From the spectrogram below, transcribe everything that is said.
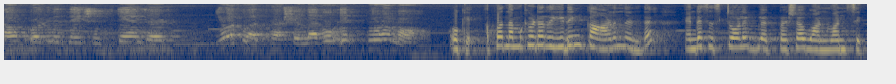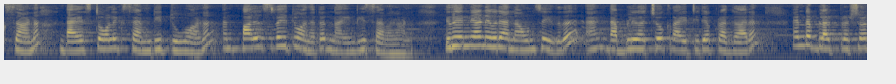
Health Organization standard, your blood pressure level is normal. Okay അപ്പോൾ നമുക്കിവിടെ റീഡിംഗ് കാണുന്നുണ്ട്. എന്റെ systolic blood pressure one one six ആണ്. ഡയസ്റ്റോളിക് സെവന്റി ടു ആണ്. ആൻഡ് പൾസ് റേറ്റ് വന്നിട്ട് നയന്റി സെവൻ ആണ്. ഇത് തന്നെയാണ് ഇവർ അനൗൺസ് ചെയ്തത്. And W H O criteria പ്രകാരം എന്റെ ബ്ലഡ് പ്രഷർ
